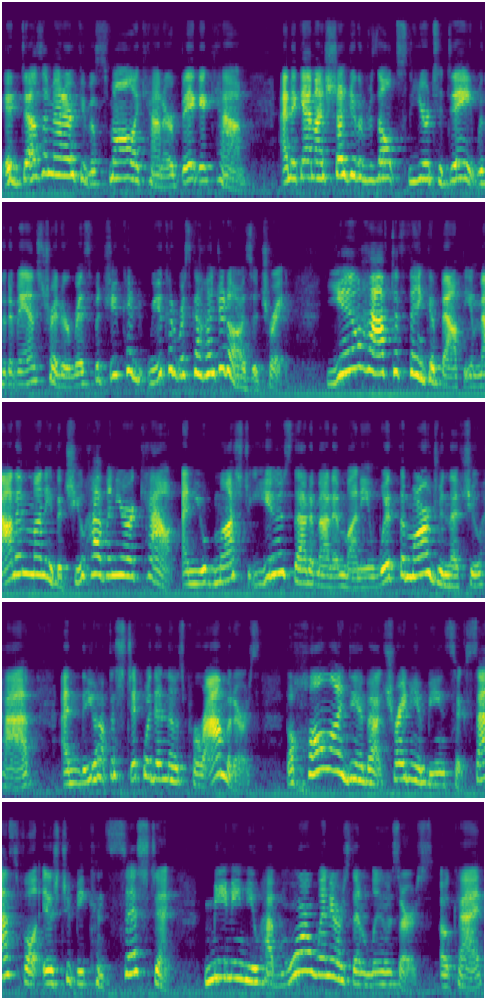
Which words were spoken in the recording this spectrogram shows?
It doesn't matter if you have a small account or a big account. And again, I showed you the results year to date with an advanced trader risk, but you could you could risk $100 a trade. You have to think about the amount of money that you have in your account, and you must use that amount of money with the margin that you have, and you have to stick within those parameters. The whole idea about trading and being successful is to be consistent, meaning you have more winners than losers, okay?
